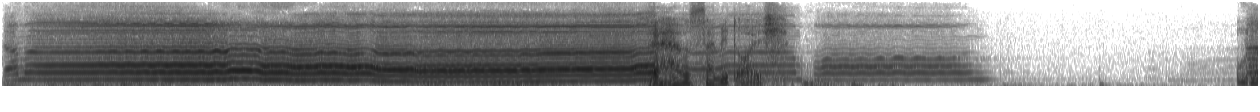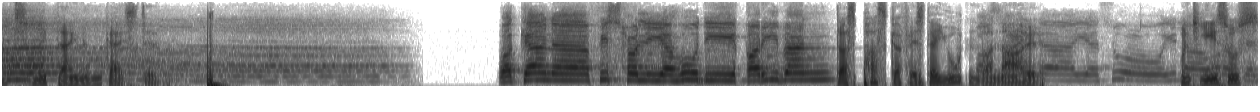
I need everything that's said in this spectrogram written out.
Der Herr sei mit euch und mit deinem Geiste. Das Paskafest der Juden war nahe und Jesus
